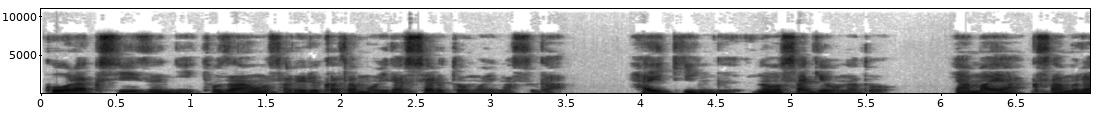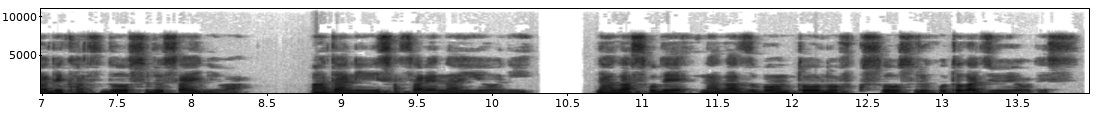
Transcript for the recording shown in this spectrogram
行楽シーズンに登山をされる方もいらっしゃると思いますが、ハイキング、農作業など山や草むらで活動する際には、マダニに刺されないように長袖、長ズボン等の服装をすることが重要です。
